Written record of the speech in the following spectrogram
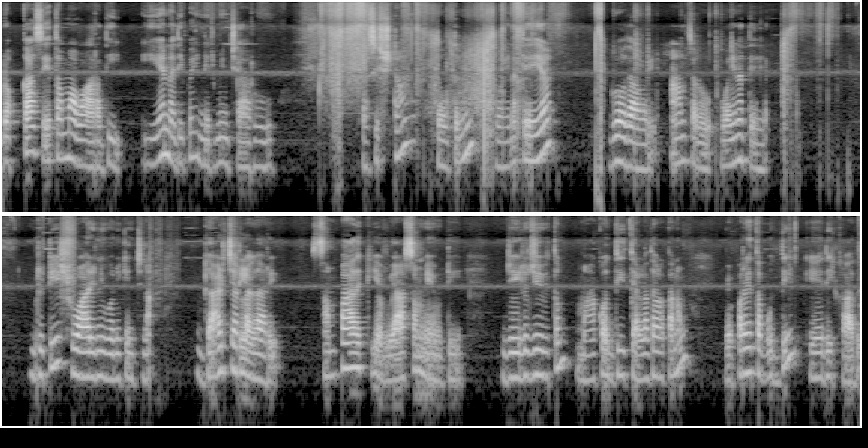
డొక్కా సీతమ్మ వారధి. ఏ నదిపై నిర్మించారు? వశిష్ట గౌతమి వైనతేయ గోదావరి. ఆన్సరు వైనతేయ. బ్రిటిష్ వారిని వణికించిన గాడిచర్ల గారి సంపాదకీయ వ్యాసం ఏమిటి? జైలు జీవితం మా కొద్దీ తెల్లదొరతనం విపరీత బుద్ధి ఏది కాదు.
